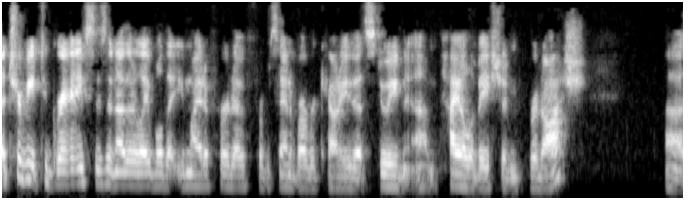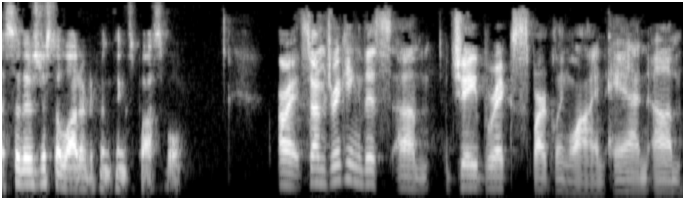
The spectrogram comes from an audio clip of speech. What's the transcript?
A Tribute to Grace is another label that you might have heard of from Santa Barbara County that's doing um, high elevation Grenache. Uh, so there's just a lot of different things possible. All right, so I'm drinking this um, J Brix sparkling wine, and um,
